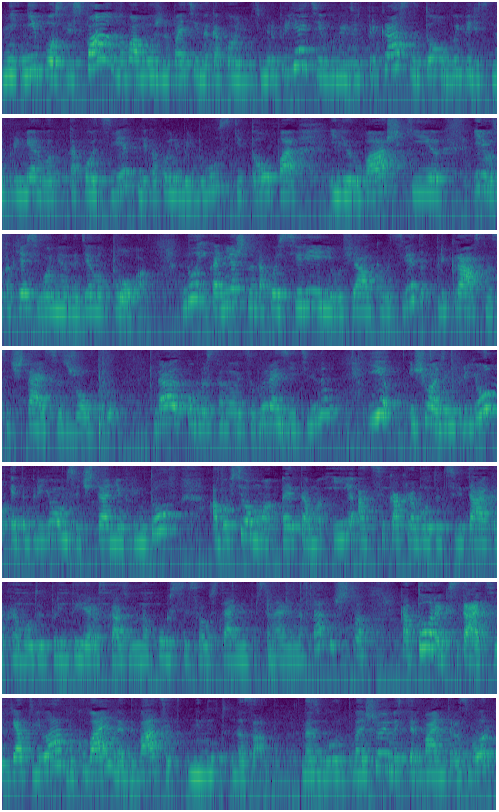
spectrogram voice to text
не, не после спа, но вам нужно пойти на какое-нибудь мероприятие, выглядеть прекрасно, то выберите, например, вот такой цвет для какой-нибудь блузки, топа или рубашки, или вот как я сегодня надела пола. Ну и, конечно, такой сиреневый фиалковый цвет прекрасно сочетается с желтым, да, образ становится выразительным. И еще один прием, это прием сочетания принтов. Обо всем этом и от, как работают цвета, и как работают принты я рассказываю на курсе Self-Styling персональное наставничество, который, кстати, я отвела буквально 20 минут назад. У нас был большой мастер-майнд разбор,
